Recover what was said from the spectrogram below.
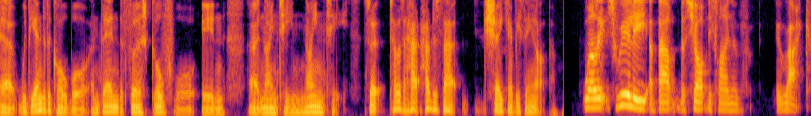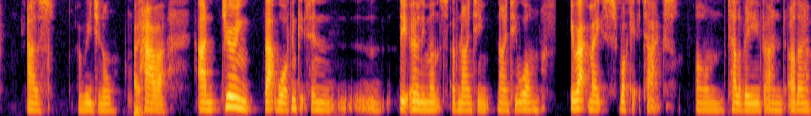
uh, with the end of the Cold War and then the first Gulf War in uh, 1990. So tell us, how, how does that shake everything up? Well, it's really about the sharp decline of Iraq as a regional right. power. And during that war, I think it's in the early months of 1991, Iraq makes rocket attacks on Tel Aviv and other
